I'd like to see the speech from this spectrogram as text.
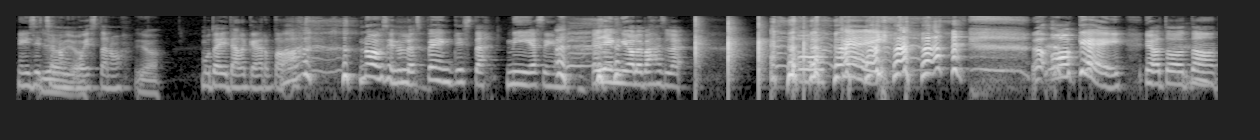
niin sit sen Joo, on joo. muistanut. Joo. Mutta ei tällä kertaa. Nousin ylös penkistä, niiasin, ja jengi oli vähän silleen, okei. okei. Ja tuota,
